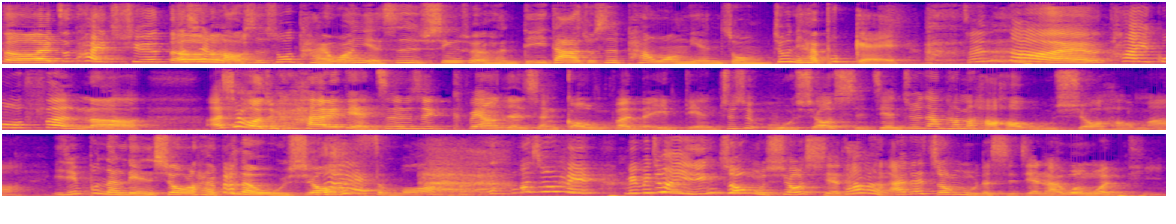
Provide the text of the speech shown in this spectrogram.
德哎、欸，这太缺德了。而且老实说，台湾也是薪水很低，大家就是盼望年终，就你还不给，真的哎、欸，太过分了。而且我觉得还有一点，真的是非常人神共愤的一点，就是午休时间，就是让他们好好午休好吗？已经不能连休了，还不能午休？什么、啊？他说明明明就已经中午休息了，他们很爱在中午的时间来问问题。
